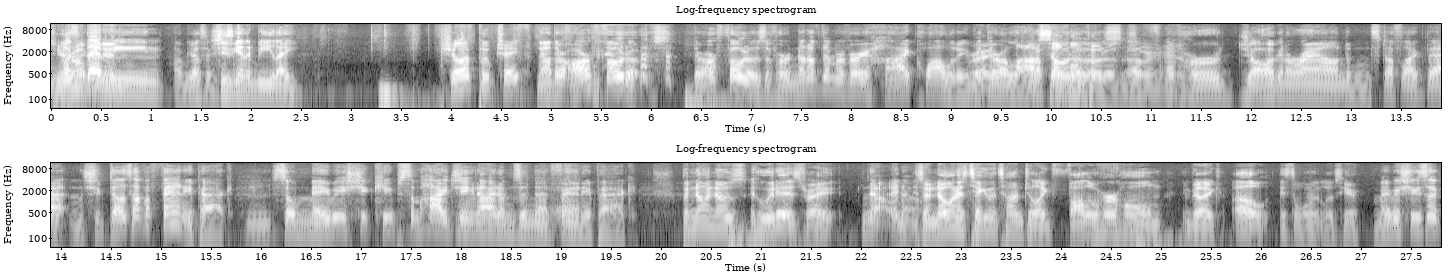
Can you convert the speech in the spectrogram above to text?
She Wouldn't that didn't. mean I'm guessing she's she- gonna be like? She'll have poop chafe. Now there are photos. there are photos of her. None of them are very high quality, but Right. there are a lot Well, of cell phone photos, photos, I'm of, sure, of yeah. her jogging around and stuff like that. And she does have a fanny pack, Mm. so maybe she keeps some hygiene items in that fanny pack. But no one knows who it is, right? No, no. So no one has taken the time to like follow her home and be like, "Oh, it's the woman that lives here." Maybe she's a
